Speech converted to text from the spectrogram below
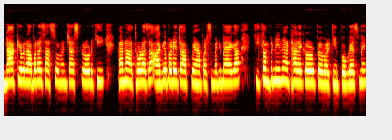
ना के बराबर है सात सौ उनचास करोड़ की, है ना? थोड़ा सा आगे बढ़े तो आपको यहाँ पर समझ में आएगा कि कंपनी ने अठारह करोड़ रुपए वर्किंग प्रोग्रेस में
